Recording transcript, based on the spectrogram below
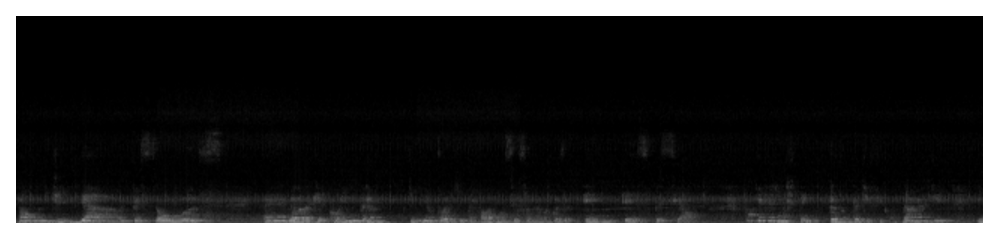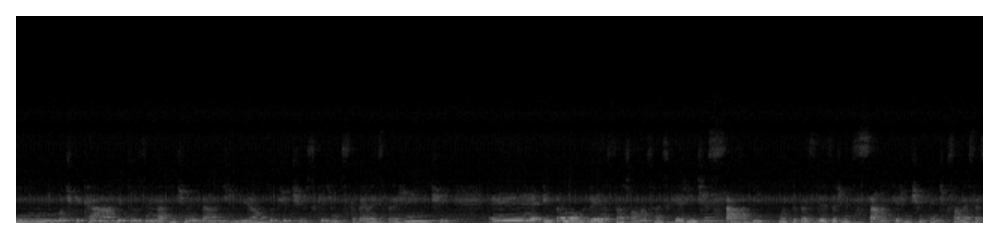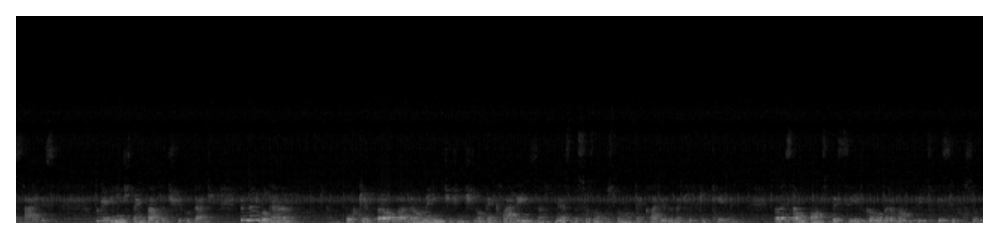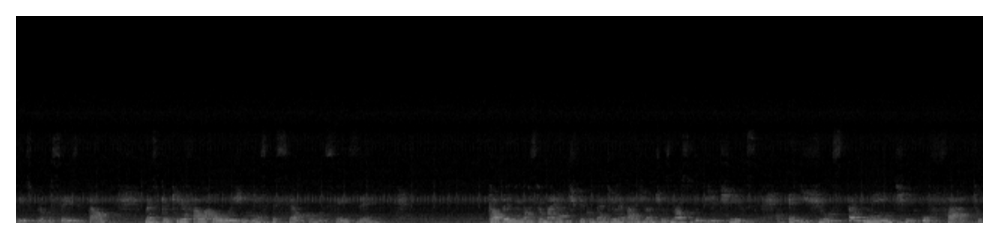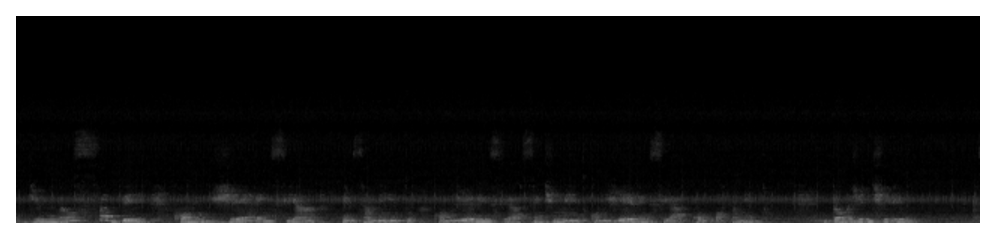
Bom dia, pessoas. É, meu nome é Kelly Coimbra e eu tô aqui para falar com vocês sobre uma coisa em especial. Por que, que a gente tem tanta dificuldade em modificar hábitos, em dar continuidade aos objetivos que a gente estabelece pra gente é, e promover as transformações que a gente sabe, muitas das vezes a gente sabe que a gente entende que são necessárias. Por que, que a gente tem tanta dificuldade? Em primeiro lugar, porque provavelmente a gente não tem clareza, né? as pessoas não costumam ter clareza daquilo que querem. Então esse é um ponto específico, eu vou gravar um vídeo específico sobre isso para vocês e tal, mas o que eu queria falar hoje, em especial com vocês, é talvez a nossa maior dificuldade de levar adiante os nossos objetivos é justamente o fato de não saber como gerenciar pensamento, como gerenciar sentimento, como gerenciar comportamento. Então a gente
